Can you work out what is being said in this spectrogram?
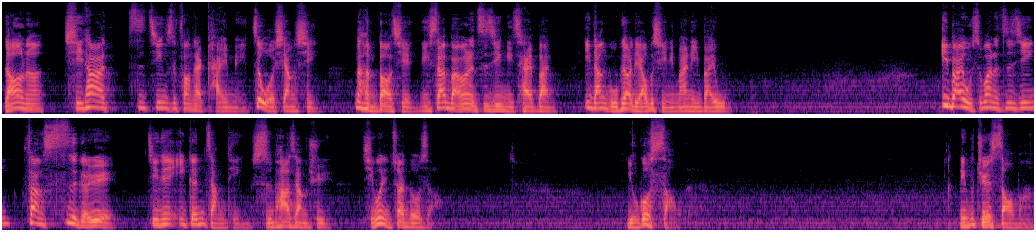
然后呢，其他的资金是放在凯美，这我相信。那很抱歉，你三百万的资金你拆半，一档股票了不起，你买你一百五，一百五十万的资金放四个月，今天一根涨停十趴上去，请问你赚多少？有够少的，你不觉得少吗？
